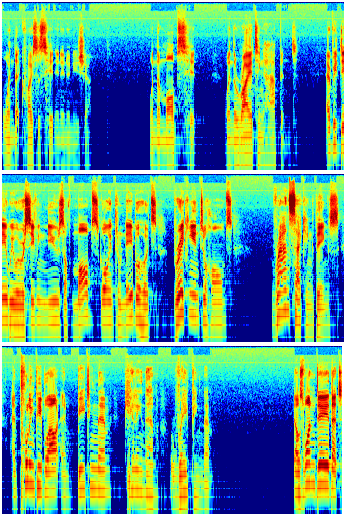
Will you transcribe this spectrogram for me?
when that crisis hit in Indonesia, when the mobs hit, when the rioting happened. Every day we were receiving news of mobs going through neighborhoods, breaking into homes, ransacking things, and pulling people out and beating them, killing them, raping them. There was one day that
